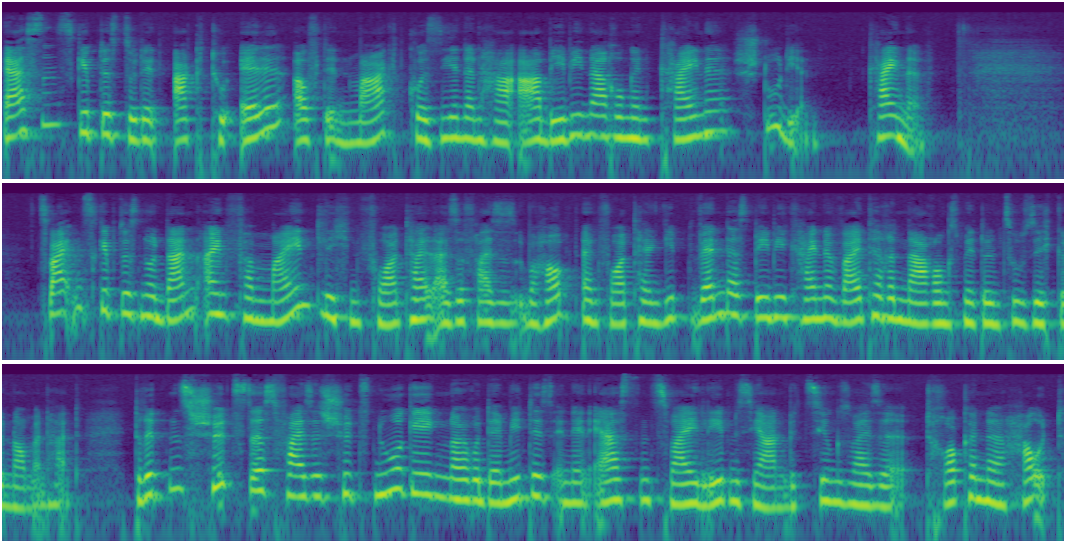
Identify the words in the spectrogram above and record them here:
Erstens gibt es zu den aktuell auf den Markt kursierenden HA-Babynahrungen keine Studien. Keine. Zweitens gibt es nur dann einen vermeintlichen Vorteil, also falls es überhaupt einen Vorteil gibt, wenn das Baby keine weiteren Nahrungsmittel zu sich genommen hat. Drittens schützt es, falls es schützt, nur gegen Neurodermitis in den ersten zwei Lebensjahren beziehungsweise trockene Haut.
